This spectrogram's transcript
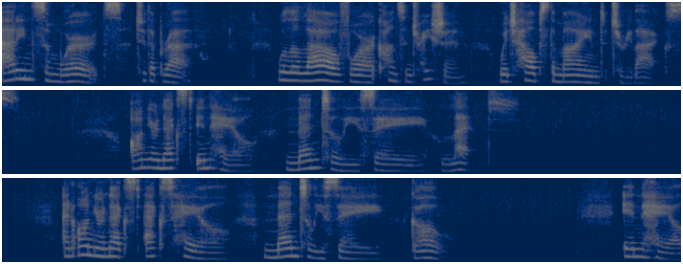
adding some words to the breath will allow for concentration, which helps the mind to relax. On your next inhale, mentally say, let. And on your next exhale, mentally say, go. Inhale.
